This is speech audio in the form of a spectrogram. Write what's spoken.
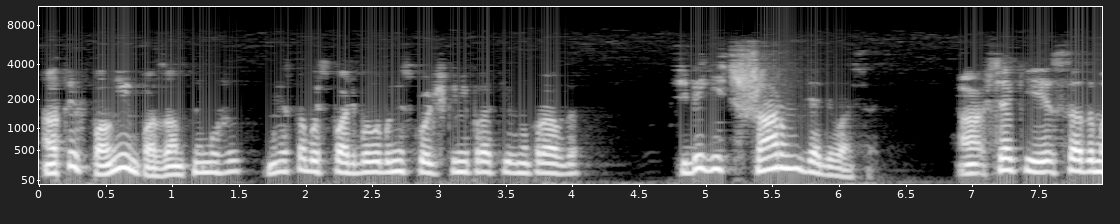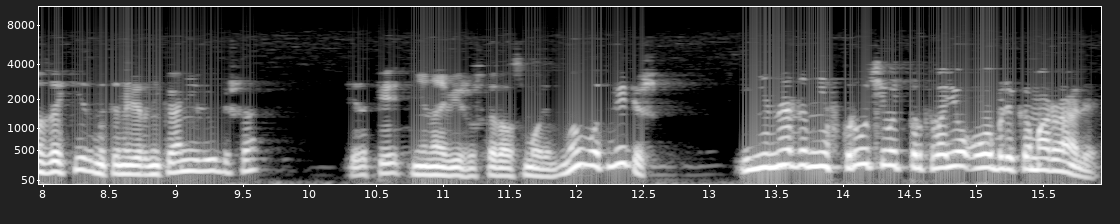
А ты вполне импозантный мужик. Мне с тобой спать было бы нисколько не противно, правда. Тебе есть шарм, дядя Вася. А всякие садомазохизмы ты наверняка не любишь, а? Терпеть ненавижу, сказал Смолин. Ну вот видишь, и не надо мне вкручивать про твое облико морали.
